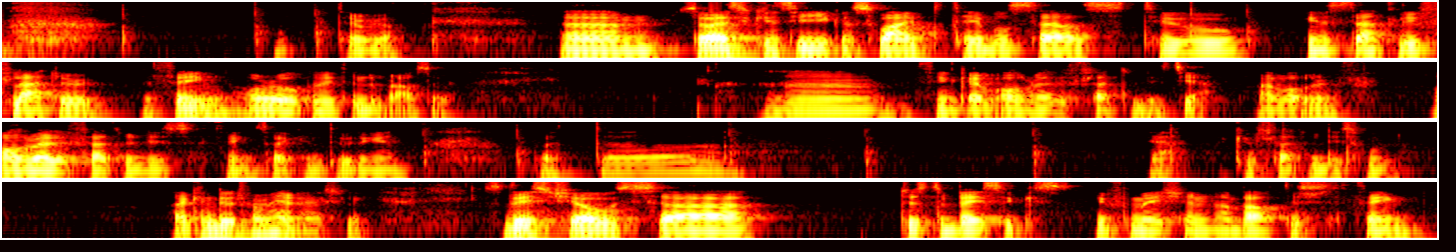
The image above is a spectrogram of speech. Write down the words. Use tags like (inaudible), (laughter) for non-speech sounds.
(laughs) there we go. Um, so as you can see, you can swipe the table cells to instantly flatter a thing or open it in the browser. Uh, I think I've already flattered this. Yeah, I've already already flattered this thing, so I can do it again. But uh, yeah, I can flatten this one. I can do it from here actually. So this shows uh, just the basic information about this thing.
